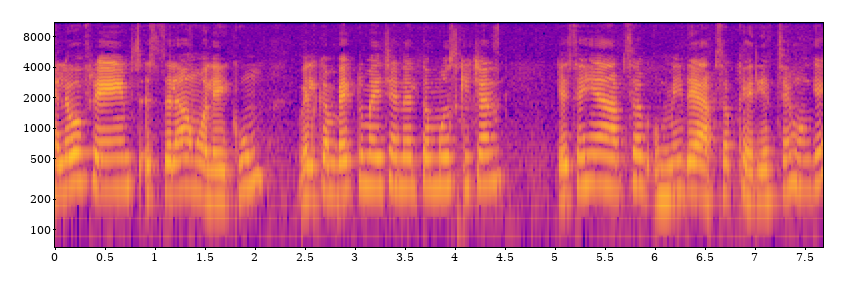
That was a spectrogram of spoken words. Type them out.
हेलो फ्रेंड्स अस्सलाम वालेकुम welcome back to my channel Tamo's kitchen कैसे हैं आप सब? उम्मीद है आप सब खैरियत से होंगे।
